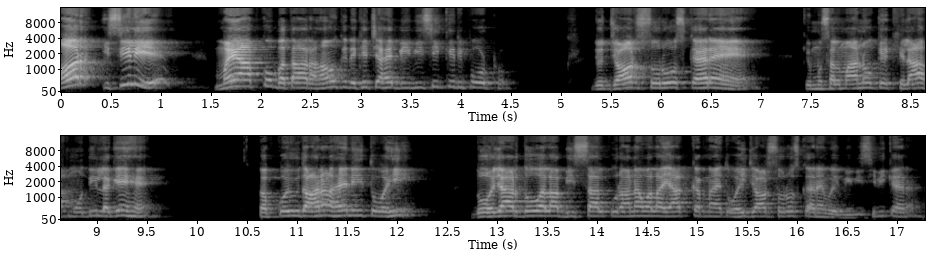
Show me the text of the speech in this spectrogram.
और इसीलिए मैं आपको बता रहा हूँ कि देखिए, चाहे बीबीसी की रिपोर्ट हो, जो जॉर्ज सोरोस कह रहे हैं कि मुसलमानों के खिलाफ मोदी लगे हैं तो अब कोई उदाहरण है नहीं तो वही 2002 वाला 20 साल पुराना वाला याद करना है तो वही जॉर्ज सोरोस कह रहे हैं, वही बीबीसी भी कह रहा है।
